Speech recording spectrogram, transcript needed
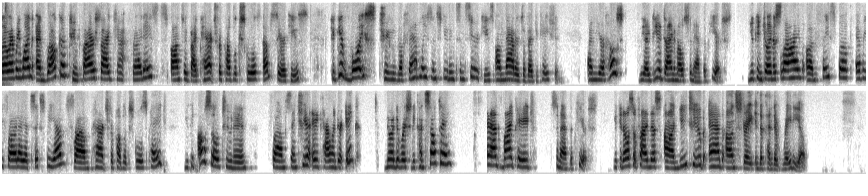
Hello, everyone, and welcome to Fireside Chat Fridays, sponsored by Parents for Public Schools of Syracuse, to give voice to the families and students in Syracuse on matters of education. I'm your host, the Idea Dynamo, Samantha Pierce. You can join us live on Facebook every Friday at 6 p.m. from Parents for Public Schools page. You can also tune in from Sanchia A Calendar Inc., Neurodiversity Consulting, and my page, Samantha Pierce. You can also find us on YouTube and on Straight Independent Radio.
